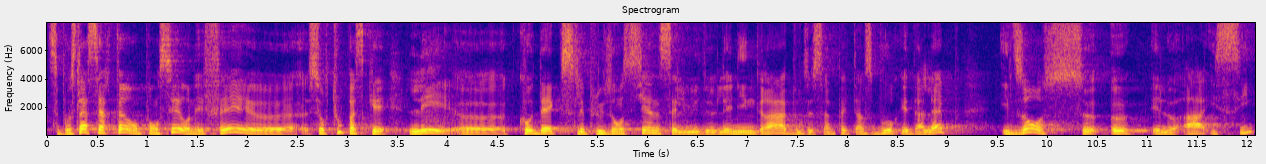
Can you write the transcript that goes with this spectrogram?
C'est pour cela que certains ont pensé, en effet, euh, surtout parce que les euh, codex les plus anciens, celui de Leningrad ou de Saint-Pétersbourg et d'Alep, ils ont ce E et le A ici,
